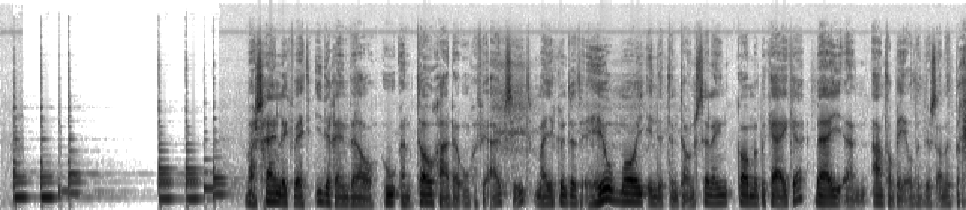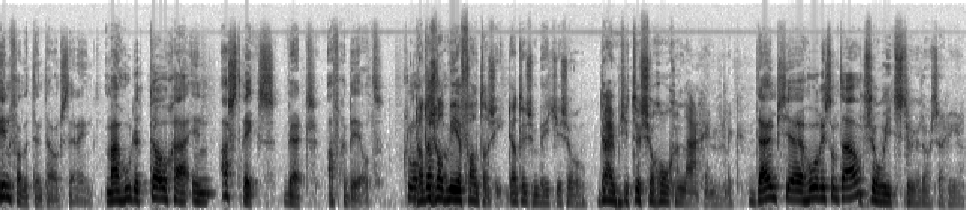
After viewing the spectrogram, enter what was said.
Waarschijnlijk weet iedereen wel hoe een toga er ongeveer uitziet. Maar je kunt het heel mooi in de tentoonstelling komen bekijken. Bij een aantal beelden, dus aan het begin van de tentoonstelling. Maar hoe de toga in Asterix werd afgebeeld. Klopt dat, dat is wat meer fantasie. Dat is een beetje zo. Duimpje tussen hoog en laag eigenlijk. Duimpje horizontaal? Zoiets te zeggen.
